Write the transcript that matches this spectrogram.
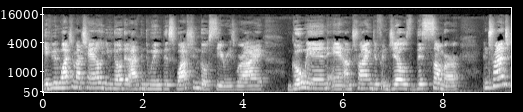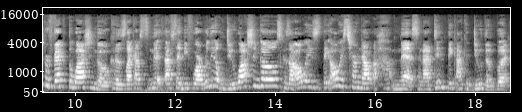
If you've been watching my channel, you know that I've been doing this Wash and Go series where I go in and I'm trying different gels this summer and trying to perfect the wash and go because like I've, I've said before, I really don't do wash and goes because I always, they always turned out a hot mess and I didn't think I could do them, but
